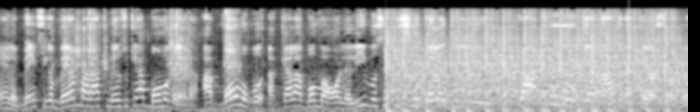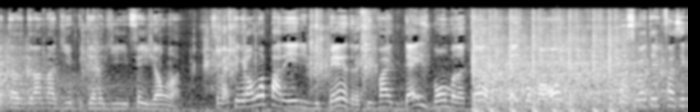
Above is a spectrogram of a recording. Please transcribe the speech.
É, ela é bem, fica bem barato mesmo do que a bomba, galera. A bomba, aquela bomba óleo ali, você precisa dela de quatro granadas daquelas, aquelas granadinhas pequenas de feijão lá. Você vai quebrar uma parede de pedra que vai 10 bombas daquela, 10 bombas óleo. Você vai ter que fazer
